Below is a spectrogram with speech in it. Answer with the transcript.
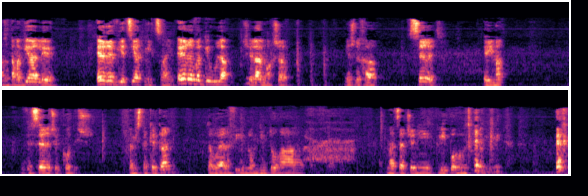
אז אתה מגיע לערב יציאת מצרים, ערב הגאולה שלנו עכשיו. יש לך סרט אימה וסרט של קודש. אתה מסתכל כאן, אתה רואה אלפים לומדים תורה, מהצד שני קליפות. איך?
